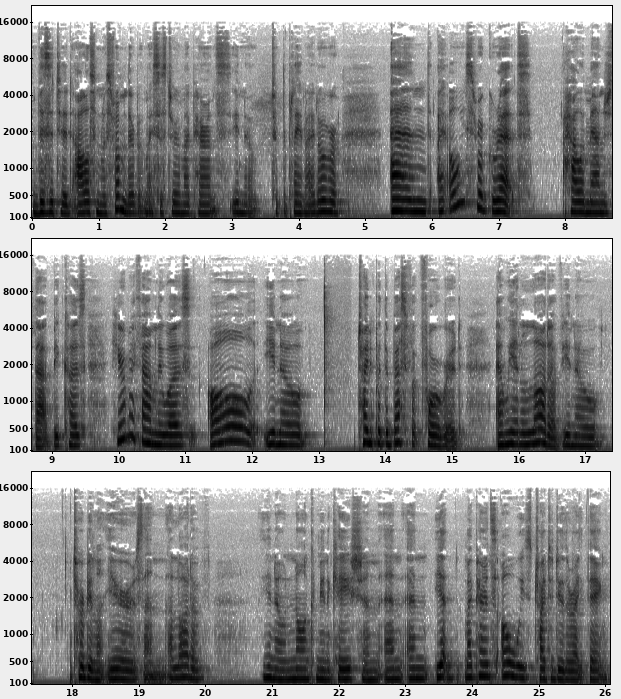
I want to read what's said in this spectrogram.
visited. Allison was from there, but my sister and my parents, you know, took the plane ride over. And I always regret how I managed that because here my family was all, you know, trying to put the best foot forward. And we had a lot of, you know, turbulent years and a lot of you know, non-communication, and and yet my parents always tried to do the right thing.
